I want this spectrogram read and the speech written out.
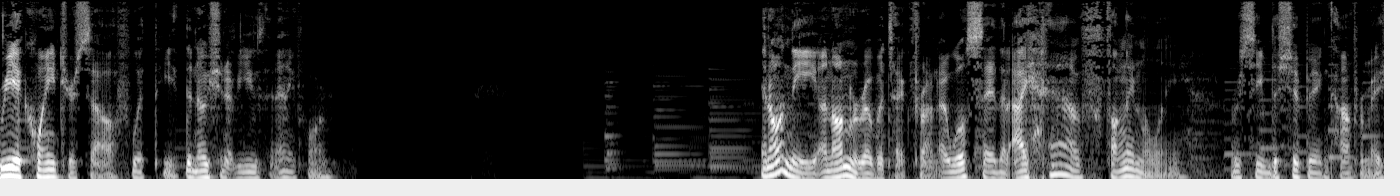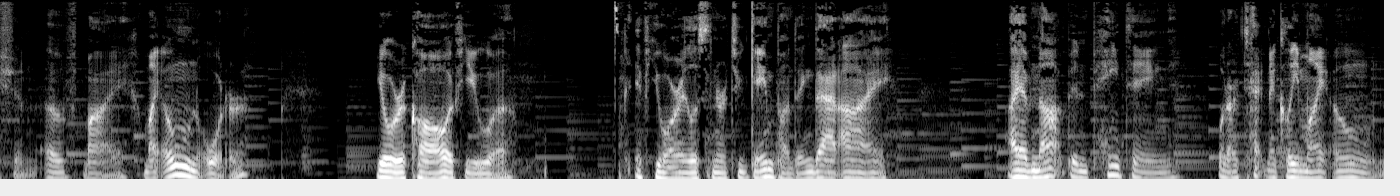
reacquaint yourself with the, the notion of youth in any form. And on the and on the Robotech front, I will say that I have finally received the shipping confirmation of my my own order. You'll recall if you uh, if you are a listener to Game Punting that I I have not been painting what are technically my own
